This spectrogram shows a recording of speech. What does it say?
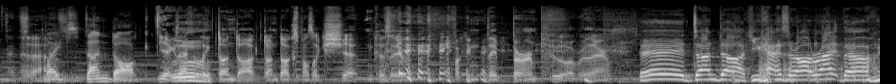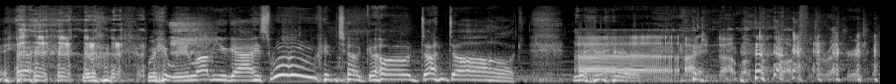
it like happens. Dundalk. yeah, exactly. Ooh. Like Dundalk. Dundalk smells like shit because they fucking they burn poo over there. hey, Dundalk, you guys are all right though. we, we love you guys. Woo! Go Dundalk. Uh, I do not love Dundalk for the record.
